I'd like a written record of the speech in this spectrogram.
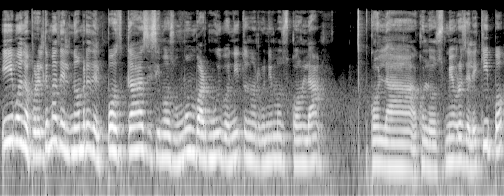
Y bueno, por el tema del nombre del podcast, hicimos un moonbar muy bonito, nos reunimos con la con, la, con los miembros del equipo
